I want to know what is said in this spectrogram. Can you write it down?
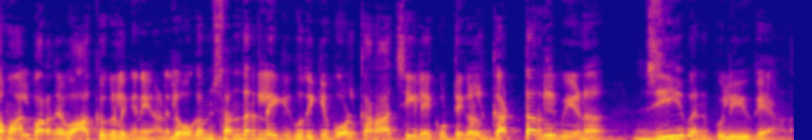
കമാൽ പറഞ്ഞ വാക്കുകൾ ഇങ്ങനെയാണ്. ലോകം ചന്ദ്രനിലേക്ക് കുതിക്കുമ്പോൾ കറാച്ചിയിലെ കുട്ടികൾ ഗട്ടറിൽ വീണ് ജീവൻ പുലിയുകയാണ്.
